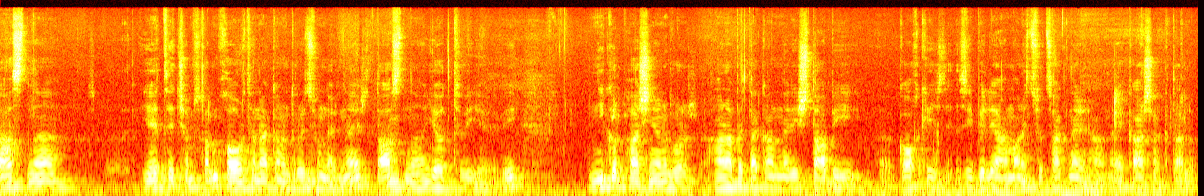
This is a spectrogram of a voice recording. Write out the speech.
10 եթե չեմ սխալվում խորհրդանական ընտրություններն էր 17 թվի երևի Նիկոլ Փաշինյանը որ հանրապետականների շտաբի կողքի Զիբիլի ամանից ցուցակներ էր հանել կարշակ տալու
